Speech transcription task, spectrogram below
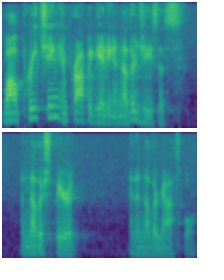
while preaching and propagating another Jesus, another spirit, and another gospel.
